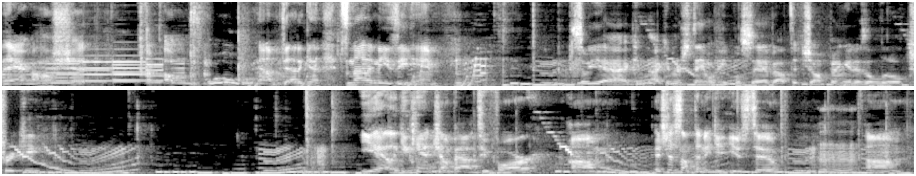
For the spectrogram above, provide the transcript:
There. Oh shit. Oh, Whoa. and I'm dead again. It's not an easy game. So yeah, I can I can understand what people say about the jumping. It is a little tricky. Yeah, like you can't jump out too far. Um, it's just something to get used to. Um,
